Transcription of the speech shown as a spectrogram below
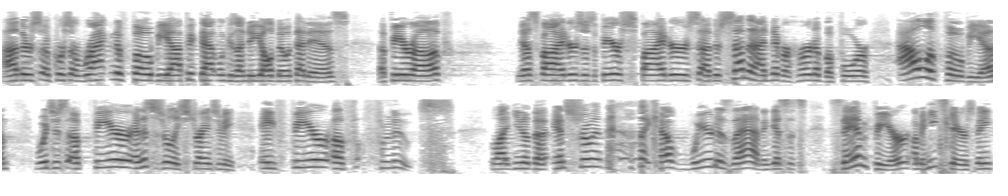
Uh, there's, of course, arachnophobia. I picked that one because I knew y'all know what that is. A fear of. Yeah, spiders. There's a fear of spiders. Uh, there's some that I'd never heard of before. Aulophobia, which is a fear, and this is really strange to me, a fear of flutes like you know the instrument? Like how weird is that? And guess it's zamfir i mean he scares me.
